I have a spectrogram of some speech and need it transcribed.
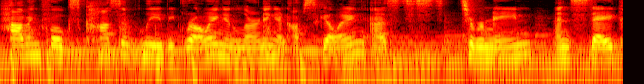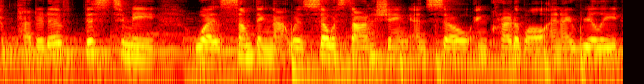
having folks constantly be growing and learning and upskilling as to, to remain and stay competitive. This to me was something that was so astonishing and so incredible, and I really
